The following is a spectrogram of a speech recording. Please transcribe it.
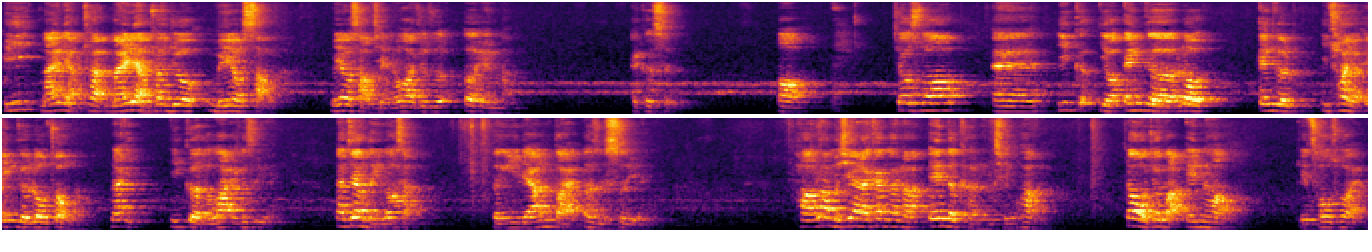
比买两串，买两串就没有少，没有少钱的话就是二 n 嘛，x，哦，就是说。呃，一个有 n 个肉，n 个一串有 n 个肉粽嘛，那一个的话 x 元，那这样等于多少？等于两百二十四元。好，那我们现在来看看呢 n 的可能情况，那我就把 n 哈给抽出来了。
